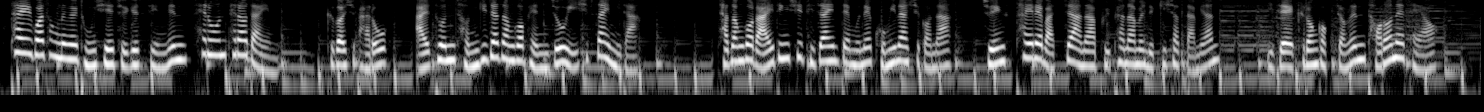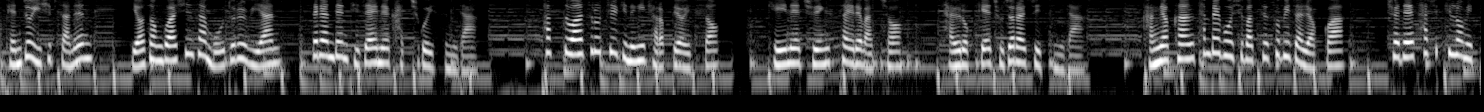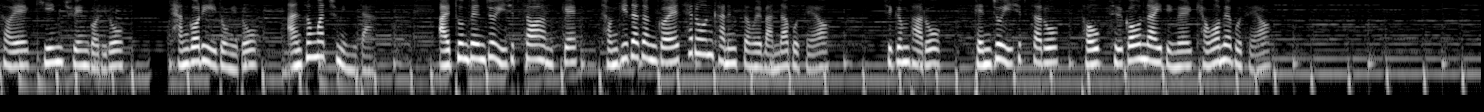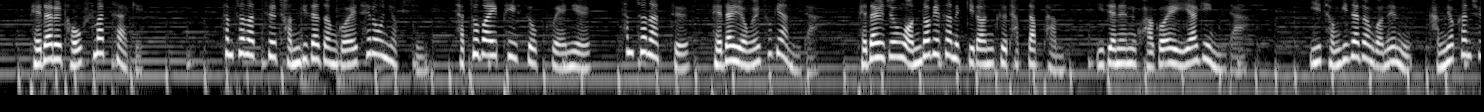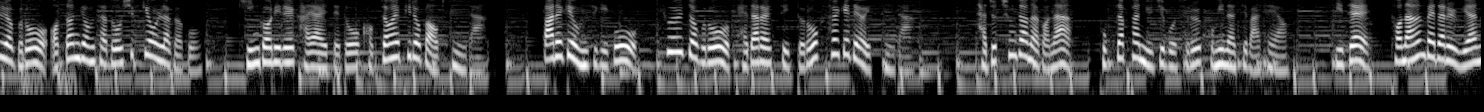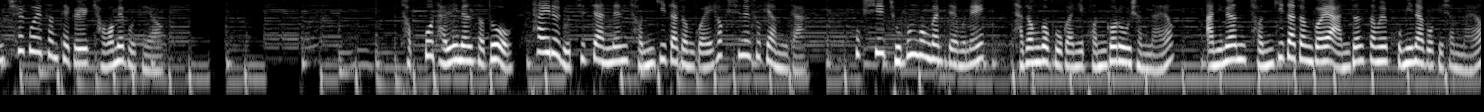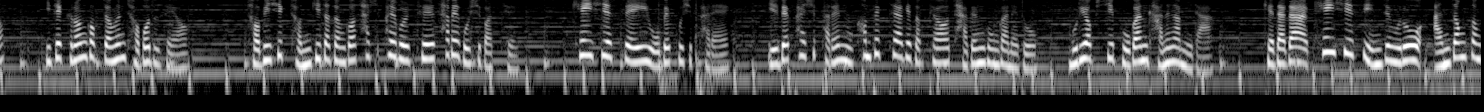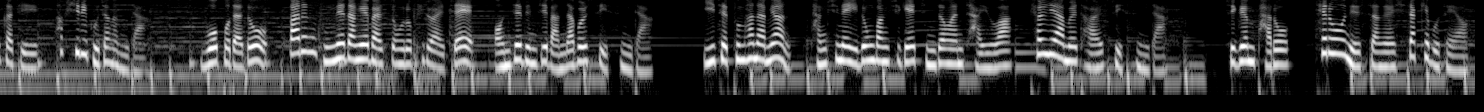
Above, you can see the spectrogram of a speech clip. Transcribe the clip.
스타일과 성능을 동시에 즐길 수 있는 새로운 패러다임. 그것이 바로 알톤 전기자전거 벤조 24입니다. 자전거 라이딩 시 디자인 때문에 고민하시거나 주행 스타일에 맞지 않아 불편함을 느끼셨다면 이제 그런 걱정은 덜어내세요. 벤조 24는 여성과 신사 모두를 위한 세련된 디자인을 갖추고 있습니다. 파스와 스로틀 기능이 결합되어 있어 개인의 주행 스타일에 맞춰 자유롭게 조절할 수 있습니다. 강력한 350W 소비 전력과 최대 40km의 긴 주행거리로 장거리 이동에도 안성맞춤입니다. 알톤 벤조 24와 함께 전기자전거의 새로운 가능성을 만나보세요. 지금 바로 벤조 24로 더욱 즐거운 라이딩을 경험해보세요. 배달을 더욱 스마트하게 3000W 전기자전거의 새로운 혁신 자토바이 페이스오프 N1 3000W 배달용을 소개합니다. 배달 중 언덕에서 느끼던 그 답답함 이제는 과거의 이야기입니다. 이 전기자전거는 강력한 출력으로 어떤 경사도 쉽게 올라가고 긴 거리를 가야 할 때도 걱정할 필요가 없습니다. 빠르게 움직이고 효율적으로 배달할 수 있도록 설계되어 있습니다. 자주 충전하거나 복잡한 유지 보수를 고민하지 마세요. 이제 더 나은 배달을 위한 최고의 선택을 경험해 보세요. 접고 달리면서도 스타일을 놓치지 않는 전기 자전거의 혁신을 소개합니다. 혹시 좁은 공간 때문에 자전거 보관이 번거로우셨나요? 아니면 전기 자전거의 안전성을 고민하고 계셨나요? 이제 그런 걱정은 접어두세요. 접이식 전기 자전거 48V 450W KCSA 598에 188은 컴팩트하게 접혀 작은 공간에도 무리 없이 보관 가능합니다. 게다가 KCS 인증으로 안정성까지 확실히 보장합니다. 무엇보다도 빠른 국내 당일 발송으로 필요할 때 언제든지 만나볼 수 있습니다. 이 제품 하나면 당신의 이동 방식에 진정한 자유와 편리함을 더할 수 있습니다. 지금 바로 새로운 일상을 시작해보세요.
